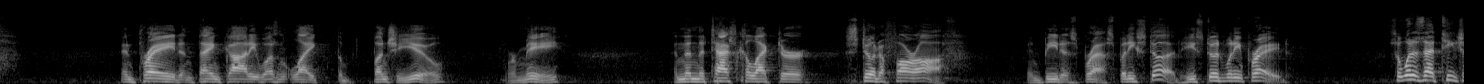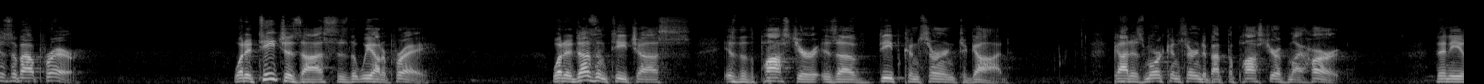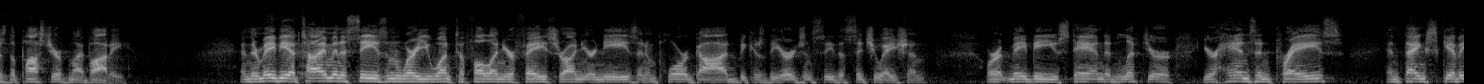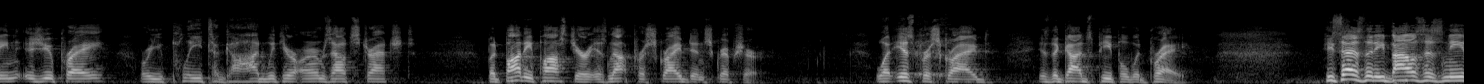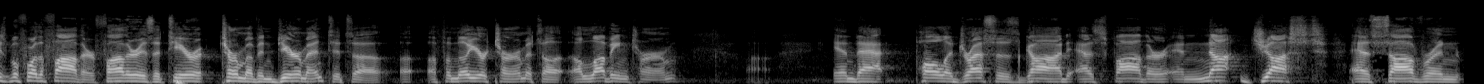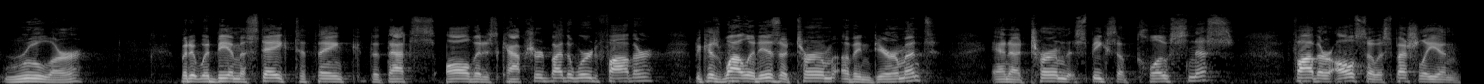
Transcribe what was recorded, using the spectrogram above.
and prayed and thanked God he wasn't like the bunch of you or me. And then the tax collector stood afar off and beat his breast. But he stood. He stood when he prayed. So, what does that teach us about prayer? What it teaches us is that we ought to pray. What it doesn't teach us is that the posture is of deep concern to God. God is more concerned about the posture of my heart than he is the posture of my body. And there may be a time in a season where you want to fall on your face or on your knees and implore God because of the urgency of the situation. Or it may be you stand and lift your, your hands in praise and thanksgiving as you pray, or you plead to God with your arms outstretched. But body posture is not prescribed in Scripture. What is prescribed is that God's people would pray. He says that he bows his knees before the Father. Father is a term of endearment, it's a, a, a familiar term, it's a, a loving term, uh, in that Paul addresses God as Father and not just as sovereign ruler. But it would be a mistake to think that that's all that is captured by the word Father, because while it is a term of endearment and a term that speaks of closeness, Father also, especially in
